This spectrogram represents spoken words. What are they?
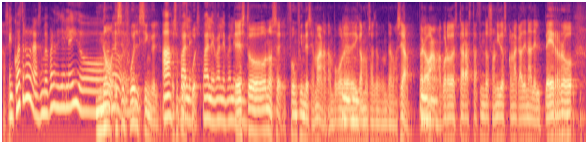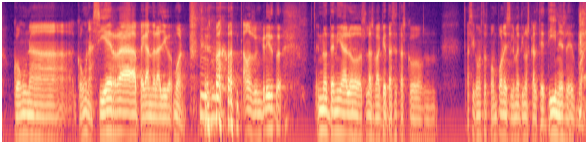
Así. ¿En cuatro horas? Me parece que he leído. No, ese fue el single. Ah, Eso fue vale, después. vale, vale, vale. Esto, no sé, fue un fin de semana, tampoco le dedicamos a- demasiado. Pero bueno, me acuerdo de estar hasta haciendo sonidos con la cadena del perro, con una, con una sierra, pegándola allí. Bueno, estamos un Cristo. No tenía los, las baquetas estas con. Así como estos pompones y le metí unos calcetines. le- bueno.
